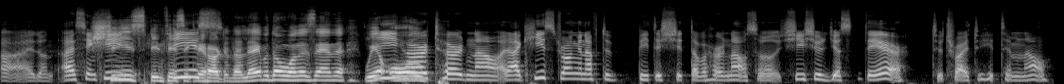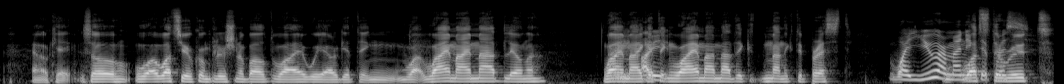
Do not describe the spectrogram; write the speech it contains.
Uh, I don't. I think he, She's been physically hurt in the labor. Don't want to say that. We are he all. hurt her now. Like he's strong enough to beat the shit out of her now, so she should just dare to try to hit him now. Okay, so wha- what's your conclusion about why we are getting? Why, why am I mad, Leona? Why Are am I are you- getting? Why am I manic, manic depressed? Why you are manic What's depressed? What's the root?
